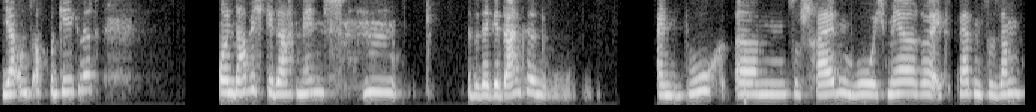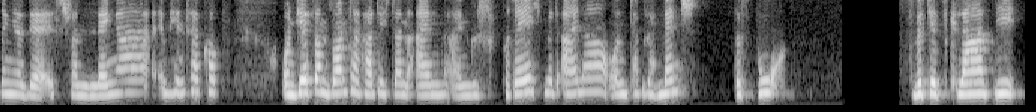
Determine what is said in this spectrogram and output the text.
ja uns auch begegnet. Und da habe ich gedacht, Mensch, hm, also der Gedanke, ein Buch ähm, zu schreiben, wo ich mehrere Experten zusammenbringe, der ist schon länger im Hinterkopf. Und jetzt am Sonntag hatte ich dann ein, ein Gespräch mit einer und habe gesagt, Mensch, das Buch, es wird jetzt klar, sie,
